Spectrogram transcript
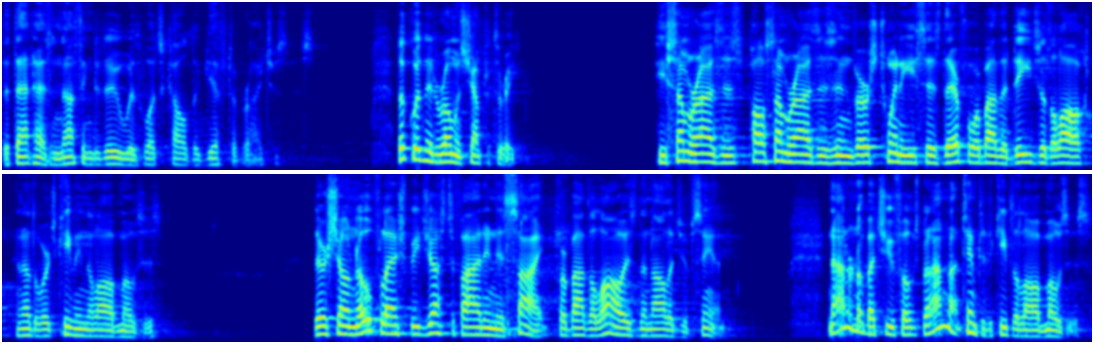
that that has nothing to do with what's called the gift of righteousness. Look with me to Romans chapter 3 he summarizes, Paul summarizes in verse 20, he says, Therefore, by the deeds of the law, in other words, keeping the law of Moses, there shall no flesh be justified in his sight, for by the law is the knowledge of sin. Now, I don't know about you folks, but I'm not tempted to keep the law of Moses.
